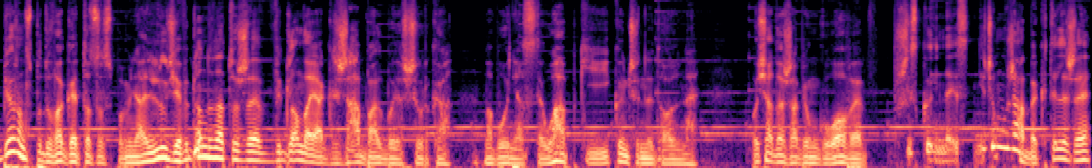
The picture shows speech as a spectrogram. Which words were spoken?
Biorąc pod uwagę to, co wspominali ludzie, wygląda na to, że wygląda jak żaba albo jaszczurka. Ma błoniaste łapki i kończyny dolne. Posiada żabią głowę. Wszystko inne jest niczym u żabek, tyle że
